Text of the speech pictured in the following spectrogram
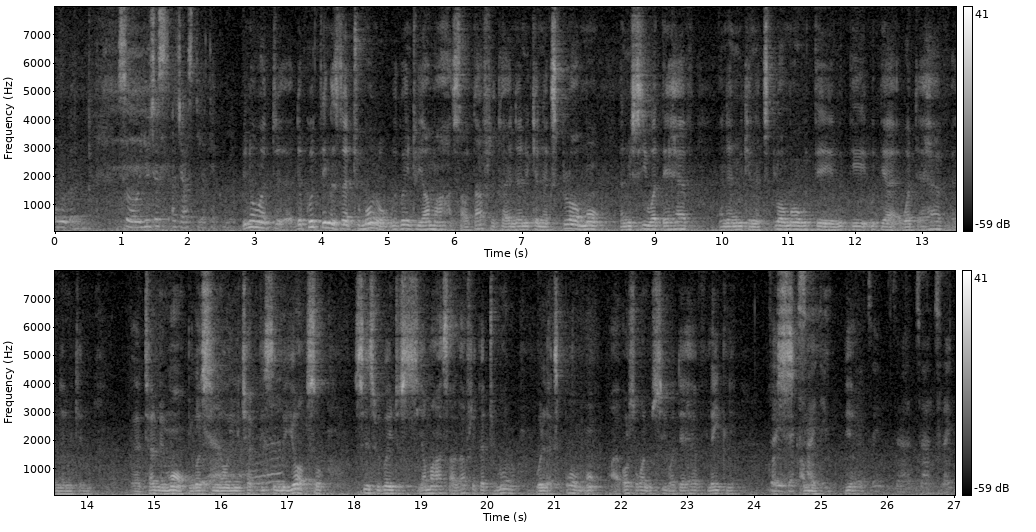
organ. So you just adjust your technique. You know what? Uh, the good thing is that tomorrow we're going to Yamaha, South Africa, and then we can explore more and we see what they have, and then we can explore more with the with the with their what they have, and then we can uh, tell me more because you know you check this in New York. So since we're going to Yamaha, South Africa tomorrow, we'll explore more. I also want to see what they have lately. That is 'cause I'm- exciting. yeah. It's, it's, that, that's like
